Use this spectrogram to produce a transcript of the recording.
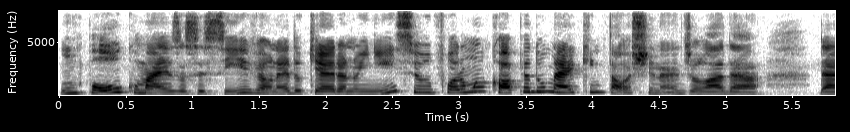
um pouco mais acessível, né, do que era no início, foram uma cópia do Macintosh, né? De lá da, da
